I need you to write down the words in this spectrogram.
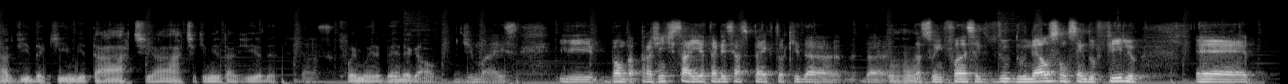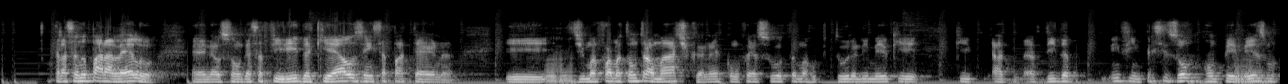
A vida que imita a arte, a arte que imita a vida. Nossa. Foi muito, bem legal. Demais. E, bom, para a gente sair até desse aspecto aqui da, da, uhum. da sua infância, do, do, Nelson sendo filho, é, traçando um paralelo, é, Nelson, dessa ferida que é a ausência paterna. E uhum. de uma forma tão traumática, né? Como foi a sua, foi uma ruptura ali meio que, que a, a vida, enfim, precisou romper uhum. mesmo,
